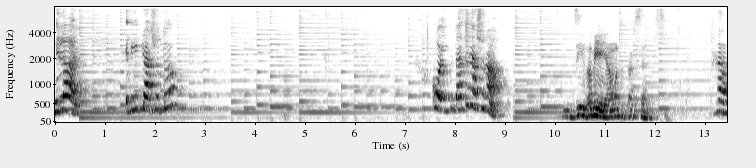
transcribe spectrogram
নিলয়, এদিকে একটু আসো তো। একটু তাড়াতাড়ি আসো না? জি ভাবি আমার ডাকছেন। হ্যাঁ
